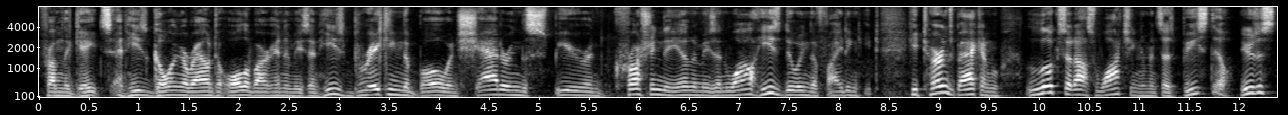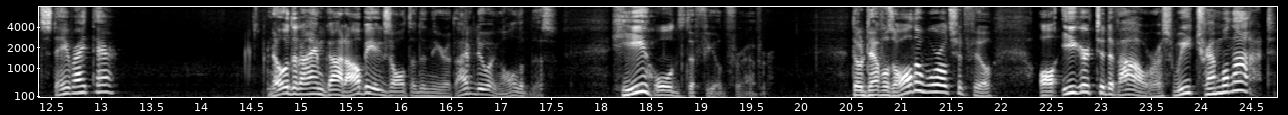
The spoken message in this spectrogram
from the gates and he's going around to all of our enemies and he's breaking the bow and shattering the spear and crushing the enemies. And while he's doing the fighting, he, he turns back and looks at us watching him and says, Be still. You just stay right there. Know that I am God. I'll be exalted in the earth. I'm doing all of this. He holds the field forever. Though devils all the world should fill, all eager to devour us, we tremble not.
